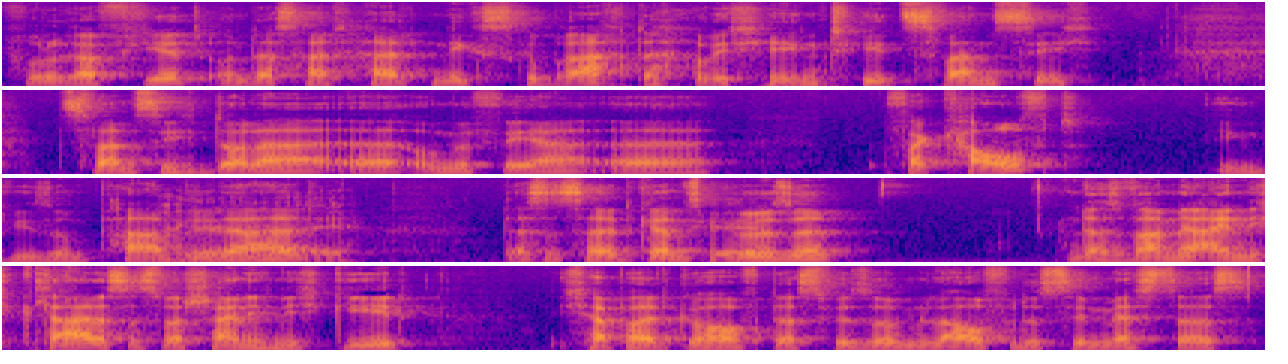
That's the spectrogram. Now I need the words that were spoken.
fotografiert und das hat halt nichts gebracht. Da habe ich irgendwie 20, 20 Dollar äh, ungefähr äh, verkauft. Irgendwie so ein paar ei, Bilder ei, halt. Ei. Das ist halt ganz okay. böse. Und das war mir eigentlich klar, dass das wahrscheinlich nicht geht. Ich habe halt gehofft, dass wir so im Laufe des Semesters,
